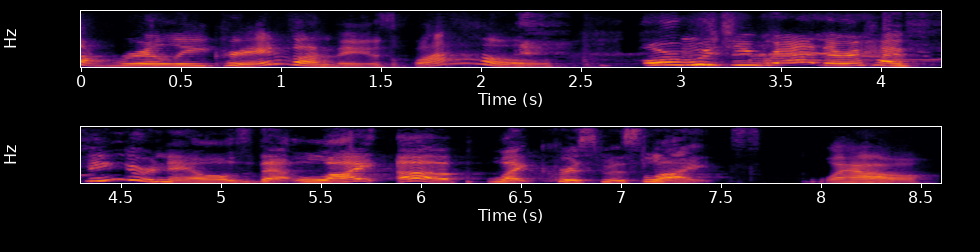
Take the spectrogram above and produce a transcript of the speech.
got really creative on these. Wow. Or would you rather have fingernails that light up like Christmas lights? Wow.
